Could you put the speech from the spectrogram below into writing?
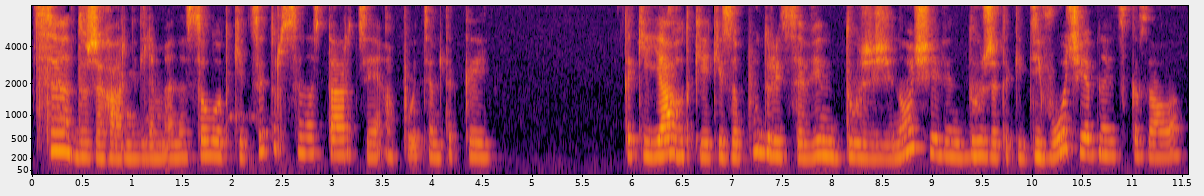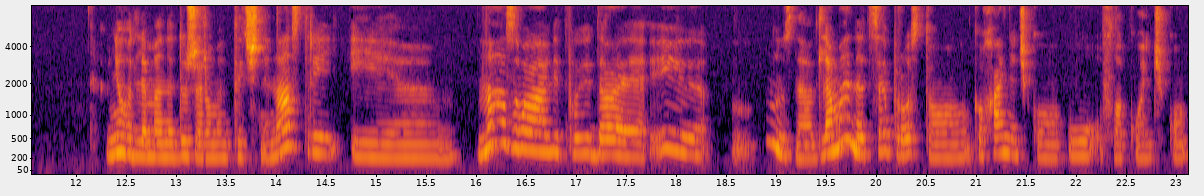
Це дуже гарні для мене солодкі цитруси на старті, а потім такий, такі ягодки, які запудрюються. Він дуже жіночий, він дуже такий дівочий, я б навіть сказала. В нього для мене дуже романтичний настрій, і е, назва відповідає, і ну, не знаю, для мене це просто коханячко у флакончику.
